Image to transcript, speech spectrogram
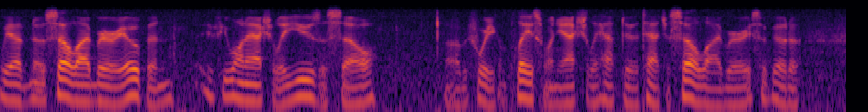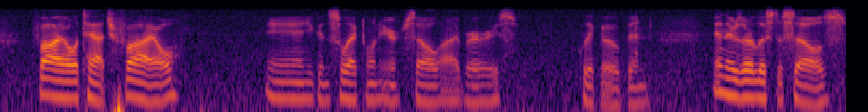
We have no cell library open. If you want to actually use a cell, uh, before you can place one, you actually have to attach a cell library. So go to File, Attach File, and you can select one of your cell libraries. Click Open, and there's our list of cells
